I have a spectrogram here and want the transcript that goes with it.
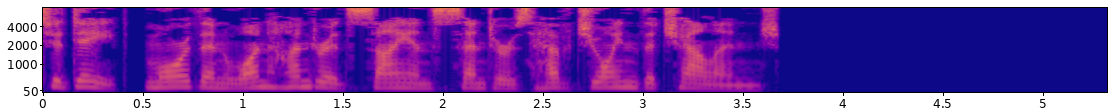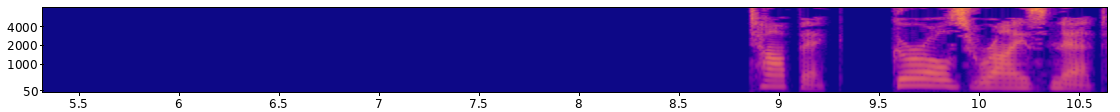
To date, more than 100 science centers have joined the challenge. Girls RiseNet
